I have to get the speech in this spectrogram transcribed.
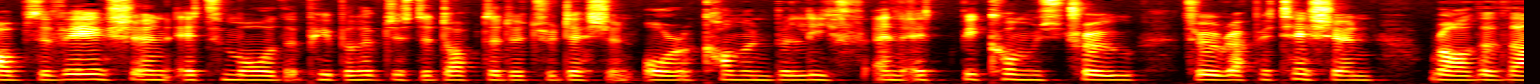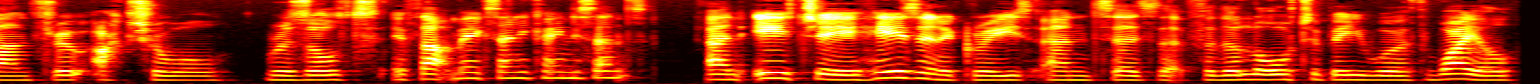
observation. It's more that people have just adopted a tradition or a common belief and it becomes true through repetition rather than through actual results, if that makes any kind of sense. And H.A. Hazen agrees and says that for the lore to be worthwhile,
